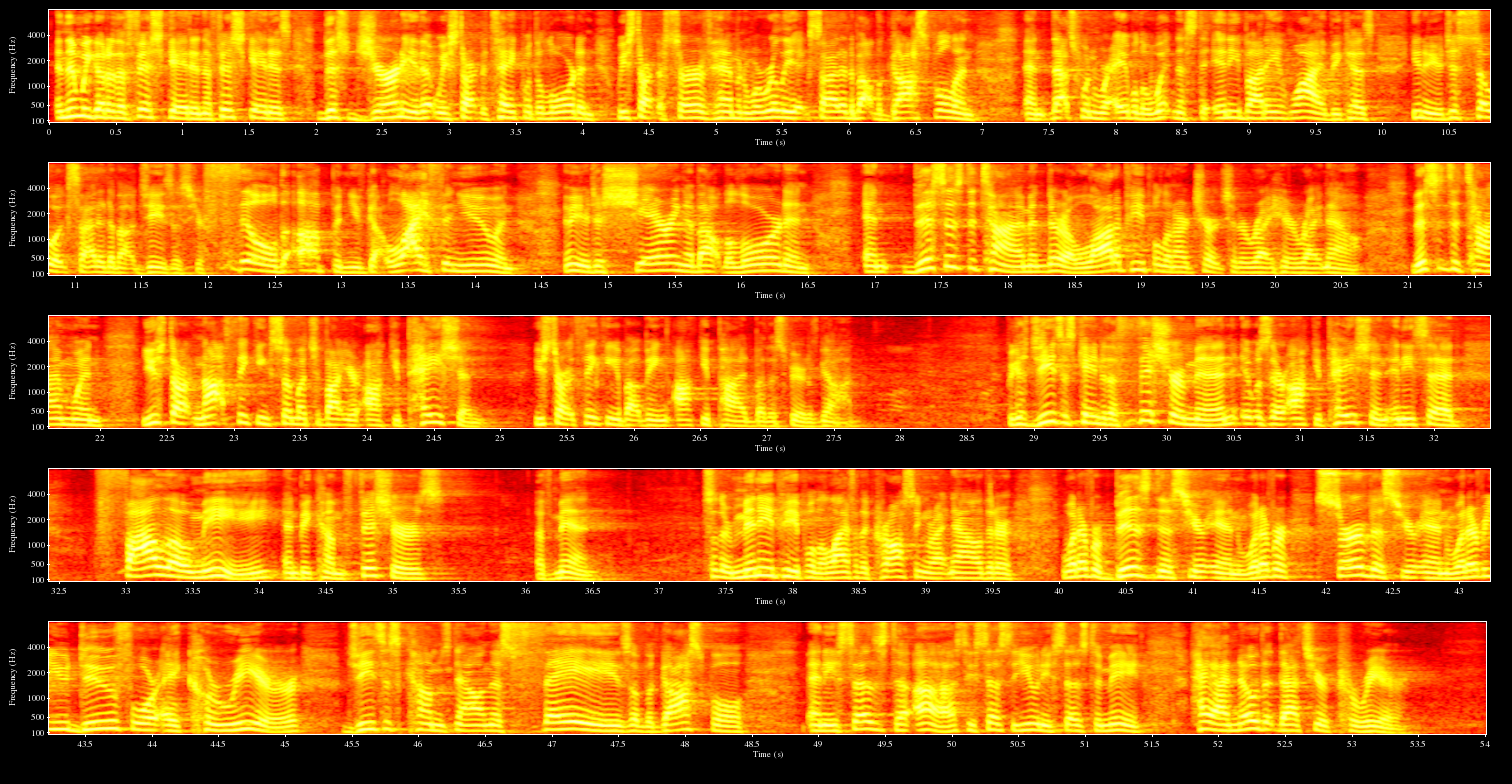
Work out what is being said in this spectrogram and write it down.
And then we go to the fish gate, and the fish gate is this journey that we start to take with the Lord, and we start to serve Him, and we're really excited about the gospel, and, and that's when we're able to witness to anybody. Why? Because you know you're just so excited about Jesus. You're filled up, and you've got life in you, and you're just sharing about the Lord. And and this is the time, and there are a lot of people in our church that are right here right now. This is the time when you start not thinking so much about your occupation, you start thinking about being occupied by the Spirit of God. Because Jesus came to the fishermen, it was their occupation, and he said, Follow me and become fishers of men. So there are many people in the life of the crossing right now that are, whatever business you're in, whatever service you're in, whatever you do for a career, Jesus comes now in this phase of the gospel and he says to us, he says to you, and he says to me, Hey, I know that that's your career.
